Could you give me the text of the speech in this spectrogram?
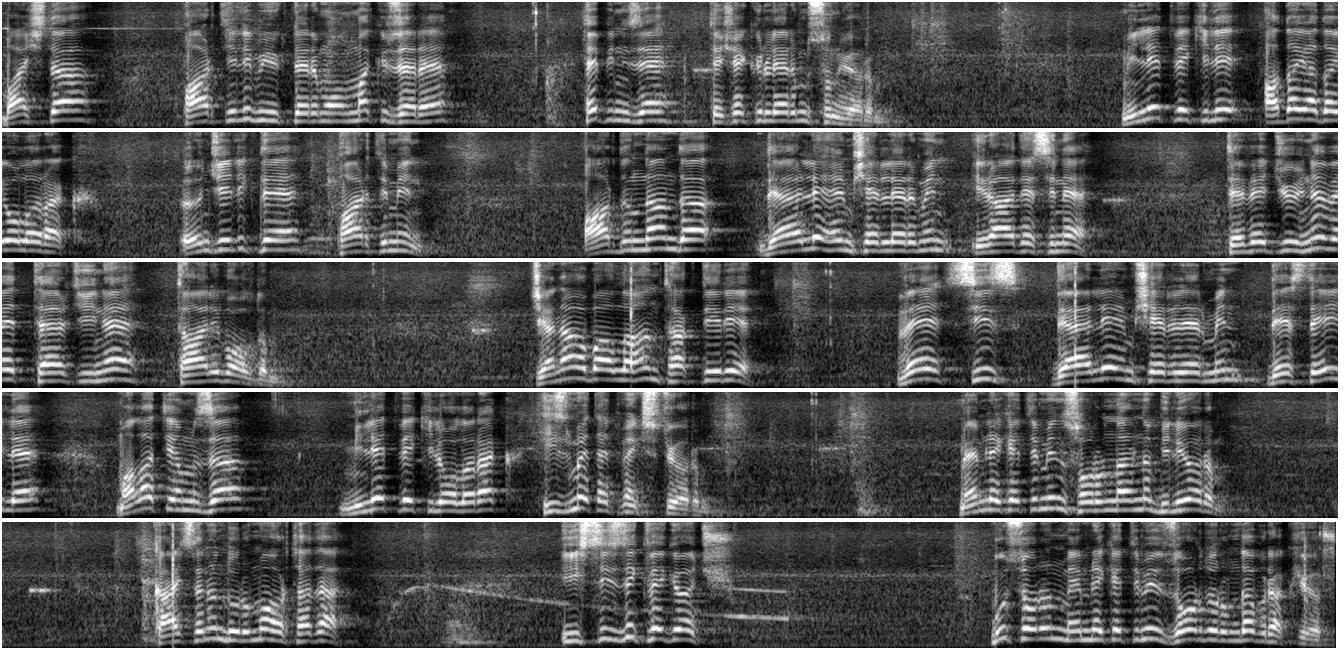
başta partili büyüklerim olmak üzere hepinize teşekkürlerimi sunuyorum. Milletvekili aday adayı olarak öncelikle partimin ardından da değerli hemşerilerimin iradesine, teveccühüne ve tercihine talip oldum. Cenab-ı Allah'ın takdiri ve siz değerli hemşerilerimin desteğiyle Malatya'mıza milletvekili olarak hizmet etmek istiyorum. Memleketimin sorunlarını biliyorum. Kayseri'nin durumu ortada. İşsizlik ve göç. Bu sorun memleketimi zor durumda bırakıyor.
